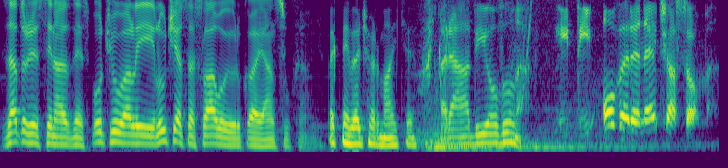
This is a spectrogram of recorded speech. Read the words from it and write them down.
za to, že ste nás dnes počúvali. Lučia sa Slavo Jurko a Jan Sucháň. Pekný večer, majte. Rádio Vlna. Hity overené časom.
